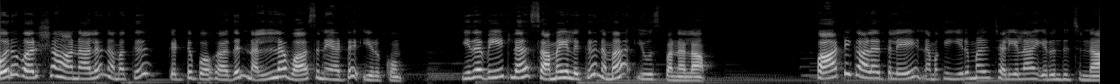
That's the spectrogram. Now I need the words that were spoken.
ஒரு வருஷம் ஆனாலும் நமக்கு கெட்டு போகாது. நல்ல வாசனையாட்டு இருக்கும். இதை வீட்டில் சமையலுக்கு நம்ம யூஸ் பண்ணலாம். பாட்டி காலத்திலே நமக்கு இருமல் சளியெல்லாம் இருந்துச்சுன்னா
